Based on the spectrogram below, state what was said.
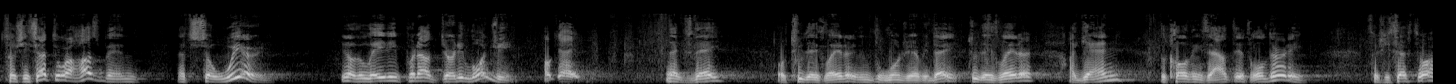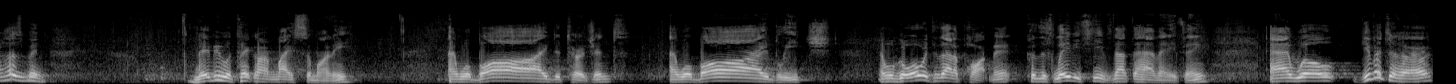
So she said to her husband, that's so weird. You know, the lady put out dirty laundry. Okay. Next day, or two days later, didn't do laundry every day. Two days later, again, the clothing's out there, it's all dirty. So she says to her husband, maybe we'll take our mice money and we'll buy detergent and we'll buy bleach and we'll go over to that apartment because this lady seems not to have anything and we'll give it to her.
